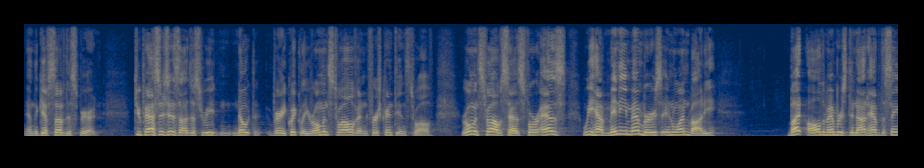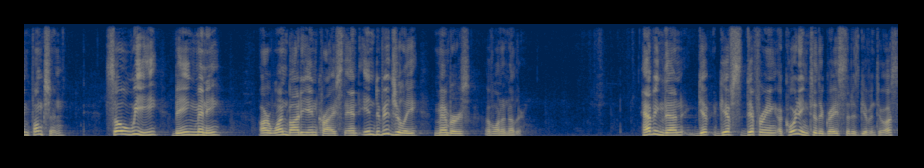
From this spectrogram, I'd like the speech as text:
and the gifts of the Spirit. Two passages I'll just read, note very quickly Romans 12 and 1 Corinthians 12. Romans 12 says, For as we have many members in one body, but all the members do not have the same function, so we, being many, are one body in Christ and individually members of one another. Having then gifts differing according to the grace that is given to us,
